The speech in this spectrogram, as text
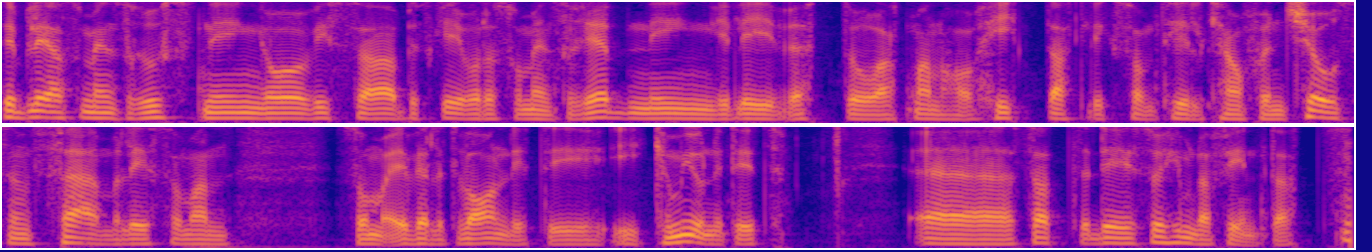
det blir som ens rustning och vissa beskriver det som ens räddning i livet och att man har hittat liksom till kanske en chosen family som, man, som är väldigt vanligt i, i communityt. Eh, så att det är så himla fint att,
